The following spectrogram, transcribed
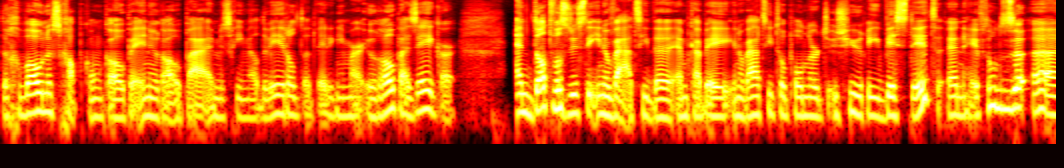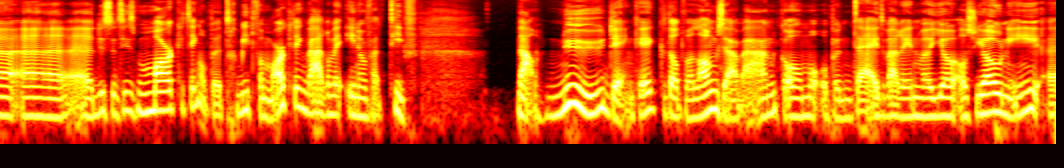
de gewone schap kon kopen in Europa. En misschien wel de wereld, dat weet ik niet, maar Europa zeker. En dat was dus de innovatie. De MKB Innovatie Top 100 jury wist dit en heeft ons. Uh, uh, dus het is marketing. Op het gebied van marketing waren we innovatief. Nou, nu denk ik dat we langzaam aankomen op een tijd waarin we als Joni uh,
